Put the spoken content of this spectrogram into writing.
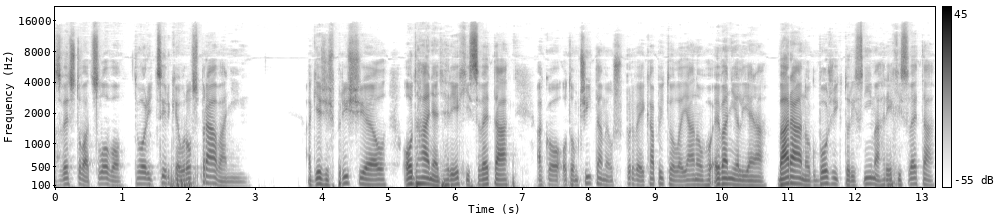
zvestovať slovo, tvoriť církev rozprávaním. Ak Ježiš prišiel odháňať hriechy sveta, ako o tom čítame už v prvej kapitole Jánovho Evanielia, baránok Boží, ktorý sníma hriechy sveta,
